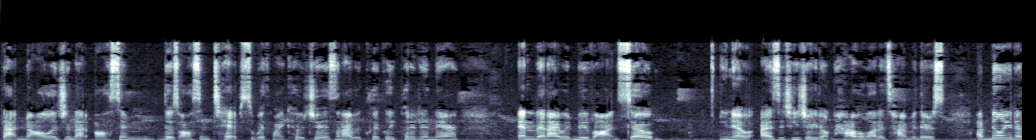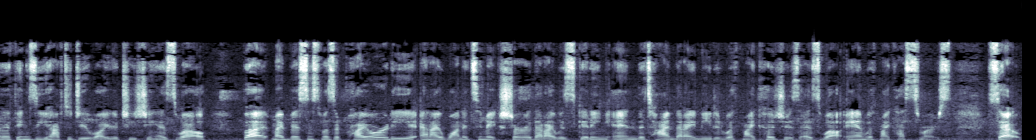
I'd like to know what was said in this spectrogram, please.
that knowledge and that awesome those awesome tips with my coaches and I would quickly put it in there and then I would move on. So you know, as a teacher, you don't have a lot of time and there's a million other things that you have to do while you're teaching as well. But my business was a priority and I wanted to make sure that I was getting in the time that I needed with my coaches as well and with my customers. So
